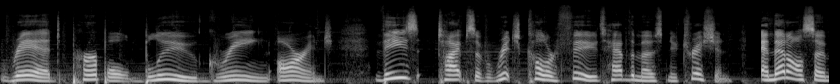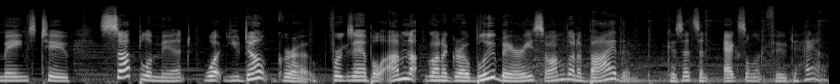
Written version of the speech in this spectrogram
red, purple, blue, green, orange. These types of rich color foods have the most nutrition. And that also means to supplement what you don't grow. For example, I'm not going to grow blueberries, so I'm going to buy them because that's an excellent food to have.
